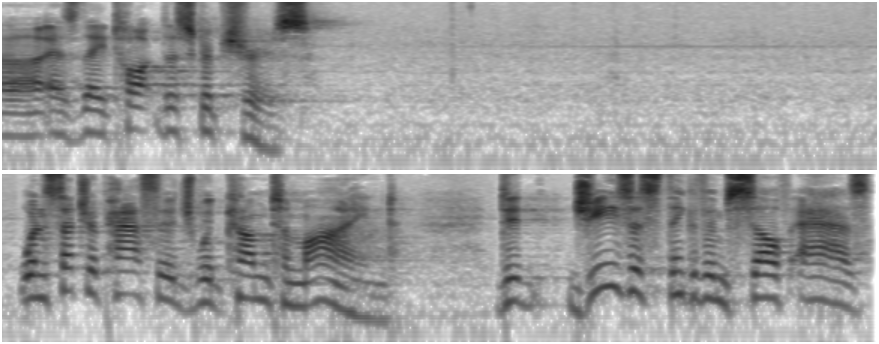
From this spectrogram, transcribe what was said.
uh, as they taught the scriptures, when such a passage would come to mind, did Jesus think of himself as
